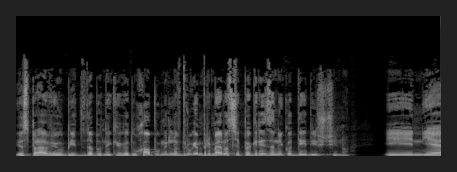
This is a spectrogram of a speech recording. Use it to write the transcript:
jo spravi v bit, da bo nekega duha pomirila. V drugem primeru se pa gre za neko dediščino. In je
